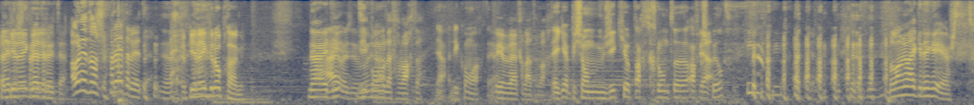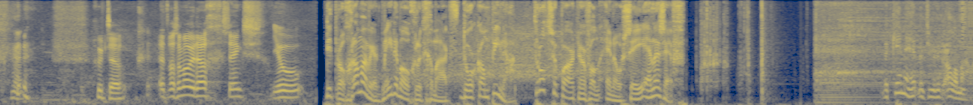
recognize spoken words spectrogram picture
nee, je dat is Fred keer- Rutte. Oh, dit was Fred Rutte. Heb je in één keer opgehangen? Nee, Ah, die, die kon ja. wel even wachten. Ja, die kon wachten. Die Ja. hebben we even laten wachten. Ik heb je zo'n muziekje op de achtergrond eh, afgespeeld. Belangrijke dingen eerst. Goed zo. Het was een mooie dag. Thanks. Joe. Dit programma werd mede mogelijk gemaakt door Campina, trotse partner van NOC NSF. We kennen het natuurlijk allemaal.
